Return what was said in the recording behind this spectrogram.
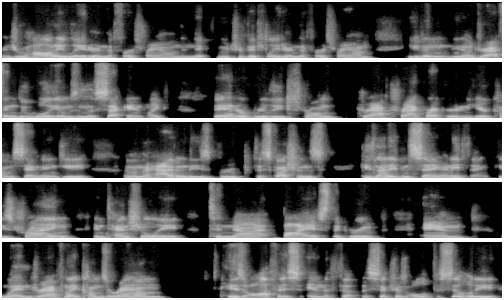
and Jrue Holiday later in the first round and Nick Vucevic later in the first round. Even, you know, drafting Lou Williams in the second. Like they had a really strong draft track record. And here comes Sam Hinkie and when they're having these group discussions, he's not even saying anything. He's trying intentionally to not bias the group. And when draft night comes around, his office in the, the Sixers' old facility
